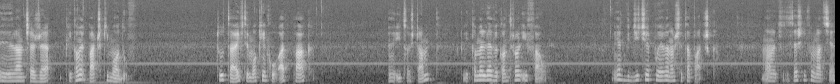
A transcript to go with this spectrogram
y, launcherze klikamy paczki modów. Tutaj w tym okienku Add Pack y, i coś tam klikamy lewy Ctrl i V. Jak widzicie pojawia nam się ta paczka. Mamy tutaj też informacje.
